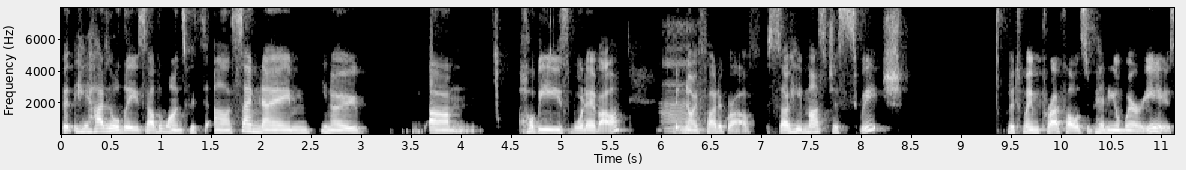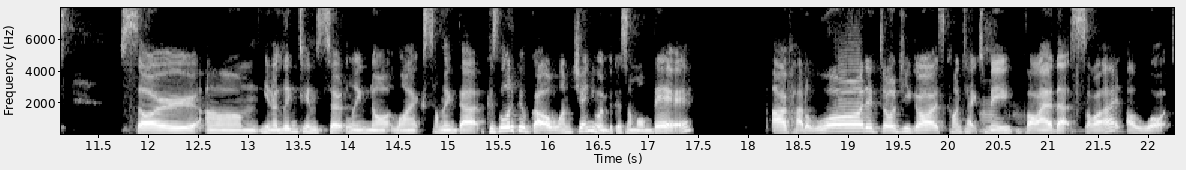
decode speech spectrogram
but he had all these other ones with uh, same name, you know, um, hobbies, whatever, mm. but no mm. photograph. So he must just switch between profiles depending on where he is. So, um, you know, LinkedIn's certainly not like something that, because a lot of people go, oh, well, I'm genuine because I'm on there. I've had a lot of dodgy guys contact me mm. via that site, a lot.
